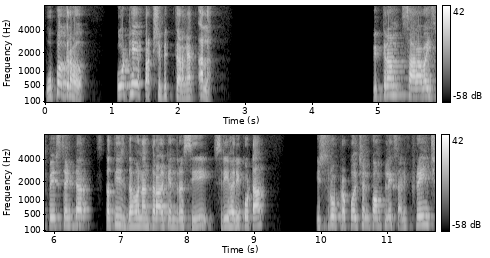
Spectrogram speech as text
उपग्रह कोठे प्रक्षेपित करण्यात आला? विक्रम साराभाई स्पेस सेंटर सतीश धवन अंतराळ केंद्र Shri Sriharikota ISRO propulsion complex आणि फ्रेंच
